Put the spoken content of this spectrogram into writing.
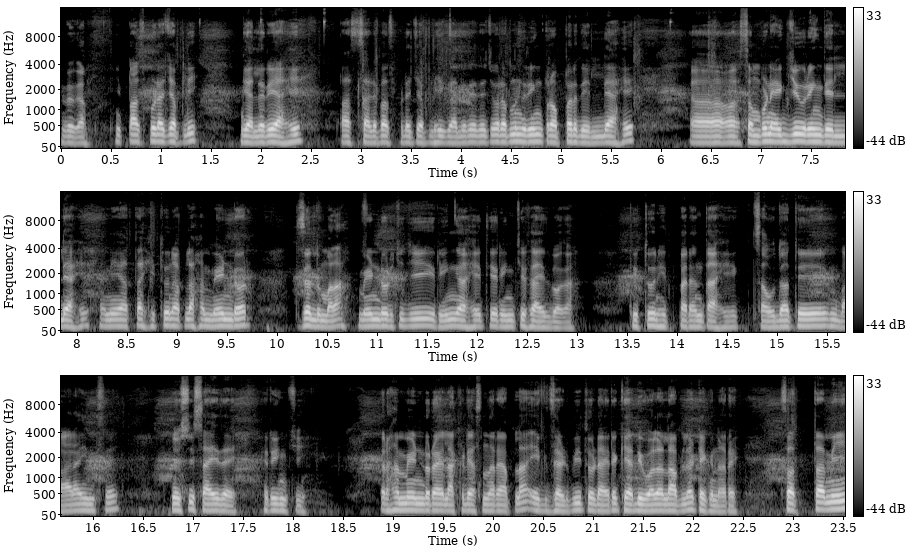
बघा ही पाच फुटाची आपली गॅलरी आहे. पाच साडेपाच फुटाची आपली ही गॅलरी आहे. त्याच्यावर आपण रिंग प्रॉपर दिलेली आहे. संपूर्ण एकजीव रिंग दिलेली आहे. आणि आता इथून आपला हा मेन डोर दिसेल तुम्हाला मेन डोरची जी रिंग आहे ती रिंगची साईज बघा. तिथून इथपर्यंत आहे. चौदा ते बारा इंच अशी साईज आहे रिंगची तर हा मेन डोर आहे लाकडी असणार आहे आपला. एक झडबी तो डायरेक्ट या दिवाला आपला टेकणार आहे. सो आत्ता मी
